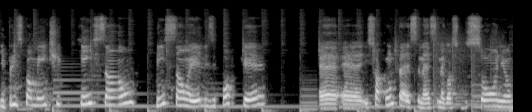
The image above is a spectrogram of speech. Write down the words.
e principalmente quem são, quem são eles e por que é, é, isso acontece, né? Esse negócio do sonho,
